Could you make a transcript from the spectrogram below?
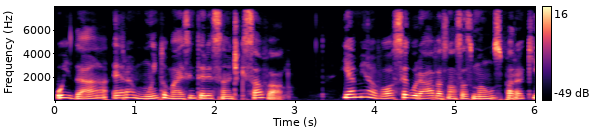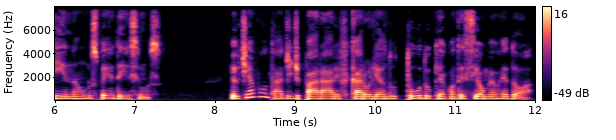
O Idá era muito mais interessante que Savalo, e a minha avó segurava as nossas mãos para que não nos perdêssemos. Eu tinha vontade de parar e ficar olhando tudo o que acontecia ao meu redor.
